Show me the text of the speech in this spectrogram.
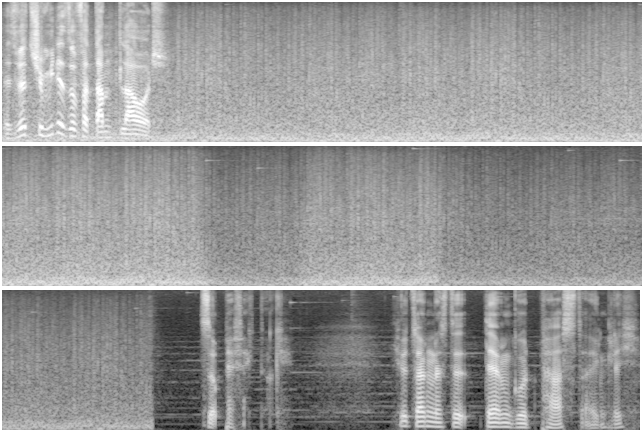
Es wird schon wieder so verdammt laut. So, perfekt, okay. Ich würde sagen, dass der damn gut passt eigentlich.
